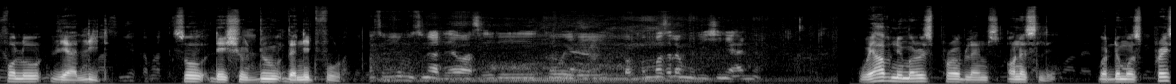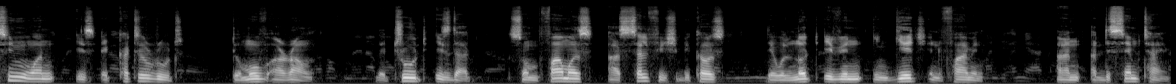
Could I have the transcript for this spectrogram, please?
follow their lead. So they should do the needful. We have numerous problems, honestly, but the most pressing one is a cattle route to move around. The truth is that some farmers are selfish because they will not even engage in farming and at the same time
